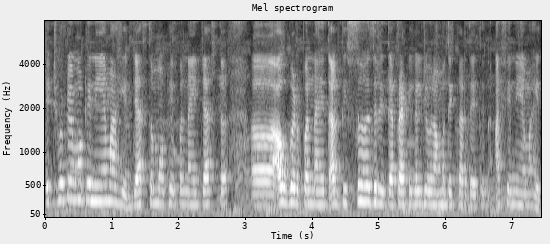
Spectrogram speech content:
हे छोटे मोठे नियम आहेत जास्त मोठे पण नाहीत जास्त अवघड पण नाहीत अगदी सहजरित्या प्रॅक्टिकल जीवनामध्ये करता येतील असे नियम आहेत.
